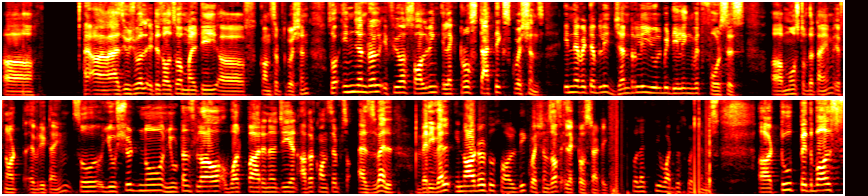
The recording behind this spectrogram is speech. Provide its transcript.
Uh, uh, as usual, it is also a multi uh, concept question. So in general, if you are solving electrostatics questions, inevitably, generally you will be dealing with forces. Uh, most of the time, if not every time. So you should know Newton's law, work power energy and other concepts as well, very well in order to solve the questions of electrostatics. So let's see what this question is. Uh, two pith balls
